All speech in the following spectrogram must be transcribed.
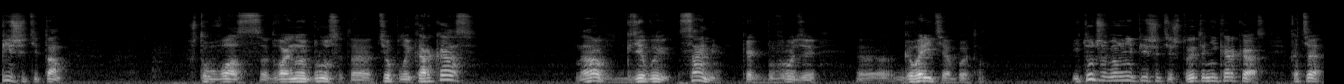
пишете там, что у вас двойной брус это теплый каркас, да, где вы сами как бы вроде э, говорите об этом. И тут же вы мне пишете, что это не каркас. Хотя,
